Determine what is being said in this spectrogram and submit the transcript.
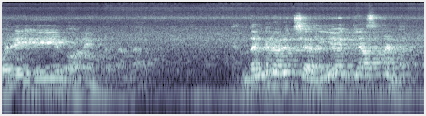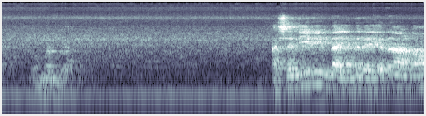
ഒരേപോലെ കണ്ടാൽ എന്തെങ്കിലും ഒരു ചെറിയ വ്യത്യാസം വേണ്ട ഒന്നുമില്ല. അശരീരി ഉണ്ടായി ഇതിൽ ഏതാണോ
